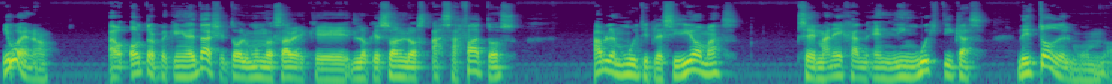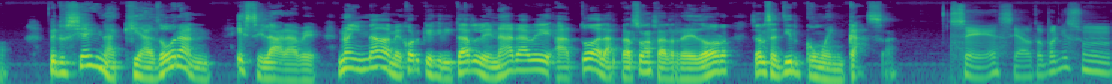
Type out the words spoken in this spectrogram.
Y bueno, otro pequeño detalle. Todo el mundo sabe que lo que son los azafatos hablan múltiples idiomas, se manejan en lingüísticas de todo el mundo. Pero si hay una que adoran, es el árabe. No hay nada mejor que gritarle en árabe a todas las personas alrededor, se van a sentir como en casa. Sí, es cierto, porque es un,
